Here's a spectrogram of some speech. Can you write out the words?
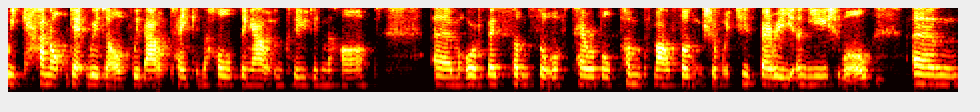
we cannot get rid of without taking the whole thing out, including the heart. Um, or if there's some sort of terrible pump malfunction, which is very unusual, um,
